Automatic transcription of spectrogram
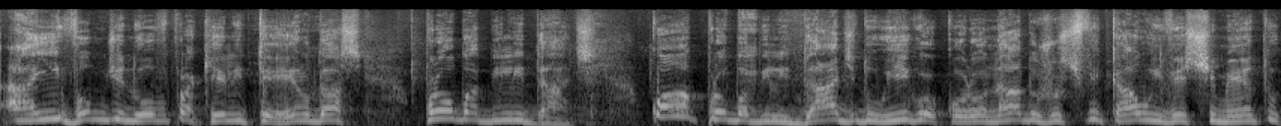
aí vamos de novo para aquele terreno das probabilidades qual a probabilidade do Igor Coronado justificar um investimento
